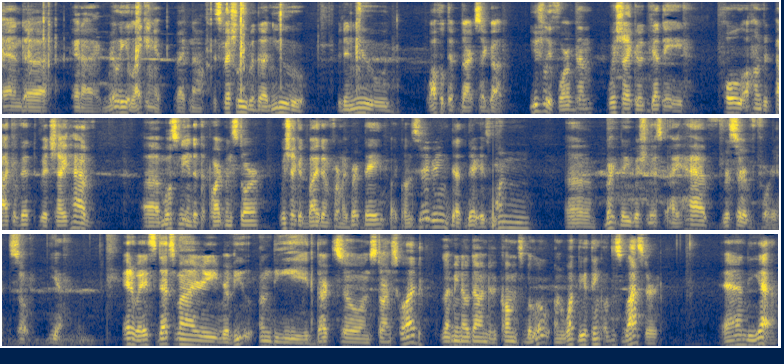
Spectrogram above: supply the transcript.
and uh, and I'm really liking it right now, especially with the new with the new waffle tip darts I got. Usually four of them. Wish I could get a whole 100 pack of it, which I have uh, mostly in the department store. Wish I could buy them for my birthday, but considering that there is one uh, birthday wish list I have reserved for it. So yeah. Anyways, that's my review on the Dart Zone Storm Squad. Let me know down in the comments below on what do you think of this blaster. And yeah,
